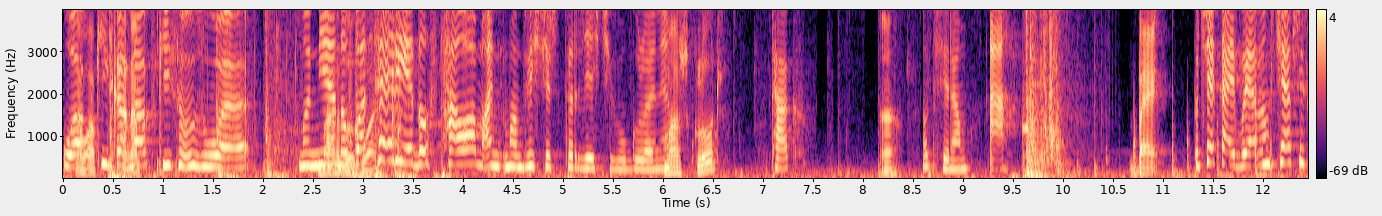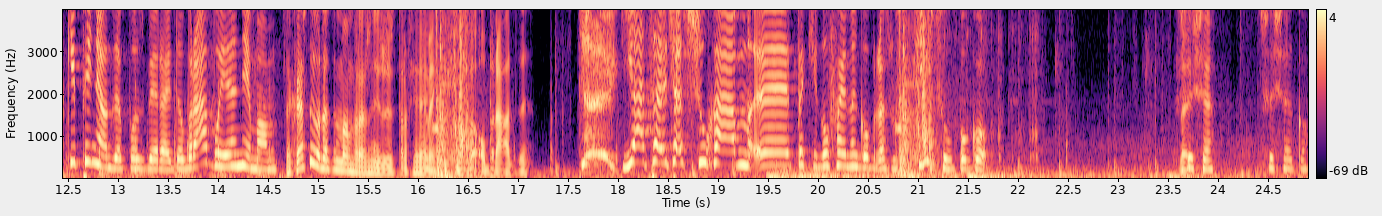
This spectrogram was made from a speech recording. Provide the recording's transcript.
Łapki, łapki, kanapki, są złe. No nie, Bardzo no złe. baterię dostałam, a mam 240 w ogóle, nie? Masz klucz? Tak, A, otwieram. A, B. Poczekaj, bo ja bym chciała wszystkie pieniądze pozbierać, dobra? Bo ja nie mam. Za każdym razem mam wrażenie, że trafiają jakieś nowe obrazy. Ja cały czas szukam e, takiego fajnego obrazu z Simsów, bo go... Słyszę. Słyszę go,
